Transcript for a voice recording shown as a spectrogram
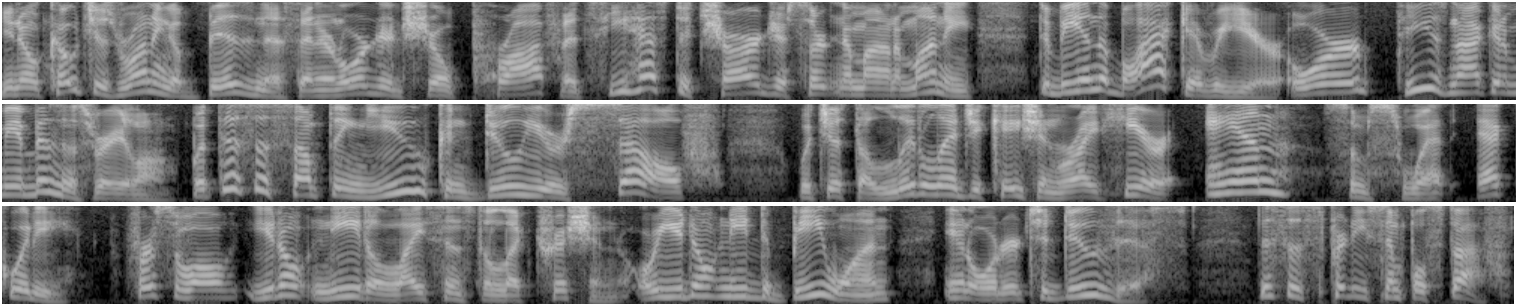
You know, Coach is running a business, and in order to show profits, he has to charge a certain amount of money to be in the black every year, or he's not going to be in business very long. But this is something you can do yourself with just a little education right here and some sweat equity. First of all, you don't need a licensed electrician or you don't need to be one in order to do this. This is pretty simple stuff.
